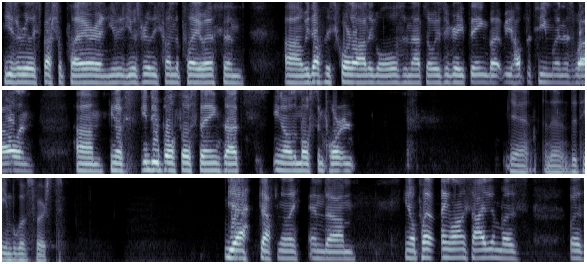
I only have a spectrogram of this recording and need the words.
he's a really special player, and he, he was really fun to play with, and uh, we definitely scored a lot of goals, and that's always a great thing. But we helped the team win as well, and um, you know, if you can do both those things, that's you know the most important. Yeah, and then the team goes first. Yeah, definitely. And um, you know, playing alongside him was was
